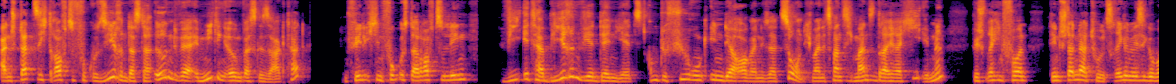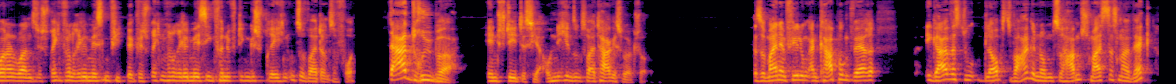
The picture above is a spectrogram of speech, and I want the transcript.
Anstatt sich darauf zu fokussieren, dass da irgendwer im Meeting irgendwas gesagt hat, empfehle ich den Fokus darauf zu legen, wie etablieren wir denn jetzt gute Führung in der Organisation? Ich meine, 20 Mann sind drei Hierarchieebenen. Wir sprechen von den Standard-Tools, regelmäßige One-on-Ones, wir sprechen von regelmäßigem Feedback, wir sprechen von regelmäßigen, vernünftigen Gesprächen und so weiter und so fort. Darüber entsteht es ja und nicht in so einem Zwei-Tages-Workshop. Also meine Empfehlung an K-Punkt wäre, egal was du glaubst wahrgenommen zu haben, schmeiß das mal weg.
